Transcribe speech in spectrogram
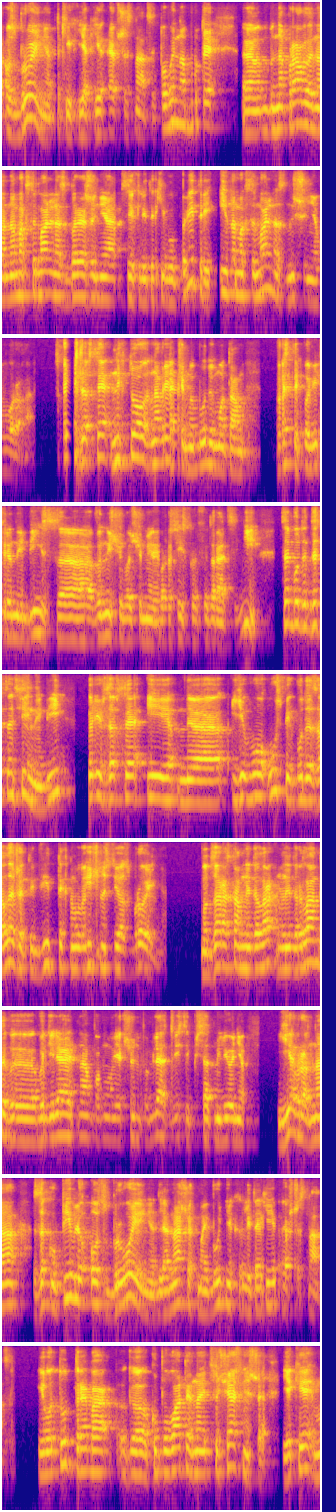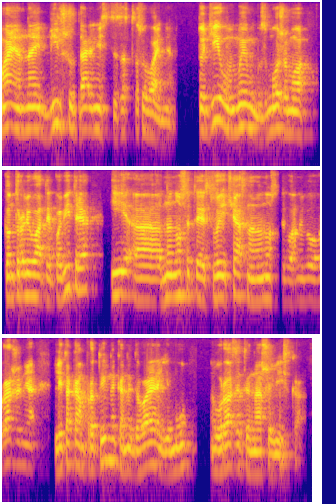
озброєння, таких як є F-16, повинна бути е, направлена на максимальне збереження цих літаків у повітрі і на максимальне знищення ворога. Скоріше за все, ніхто навряд чи ми будемо там вести повітряний бій з е, винищувачами Російської Федерації. Ні, це буде дистанційний бій, скоріш за все, і е, його успіх буде залежати від технологічності озброєння. От зараз там Нідерланди виділяють нам, по-моєму, якщо не помиляюсь, 250 мільйонів євро на закупівлю озброєння для наших майбутніх літаків F-16. І от тут треба е, купувати найсучасніше, яке має найбільшу дальність застосування. Тоді ми зможемо контролювати повітря і е, наносити своєчасно наносити вогневе ураження літакам противника, не даває йому уразити наші війська.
